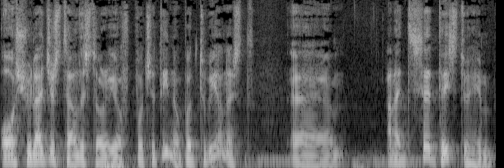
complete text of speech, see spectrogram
or should I just tell the story of Pochettino? But to be honest, um, and I said this to him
